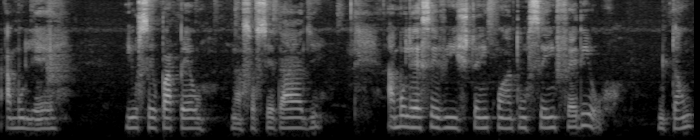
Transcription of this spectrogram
a mulher e o seu papel na sociedade, a mulher ser vista enquanto um ser inferior. Então,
